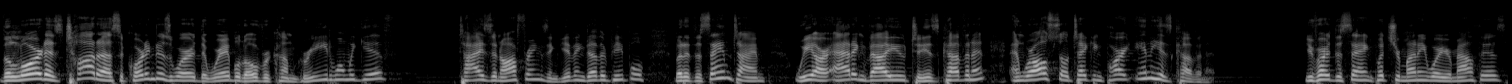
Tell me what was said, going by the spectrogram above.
the Lord has taught us, according to His word, that we're able to overcome greed when we give tithes and offerings and giving to other people. But at the same time, we are adding value to His covenant and we're also taking part in His covenant. You've heard the saying, put your money where your mouth is.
